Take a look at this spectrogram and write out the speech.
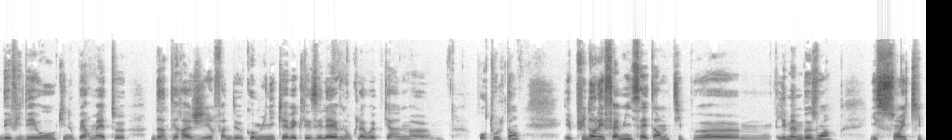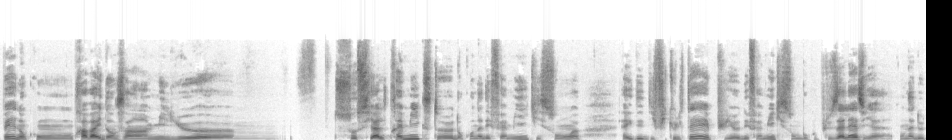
des vidéos, qui nous permettent euh, d'interagir, enfin de communiquer avec les élèves, donc la webcam pour tout le temps. Et puis dans les familles, ça a été un petit peu les mêmes besoins. Ils se sont équipés, donc on travaille dans un milieu social très mixte, donc on a des familles qui sont avec des difficultés et puis des familles qui sont beaucoup plus à l'aise. On a de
